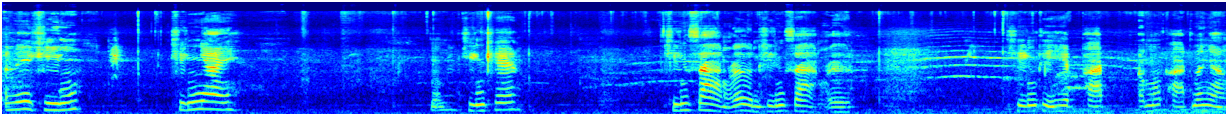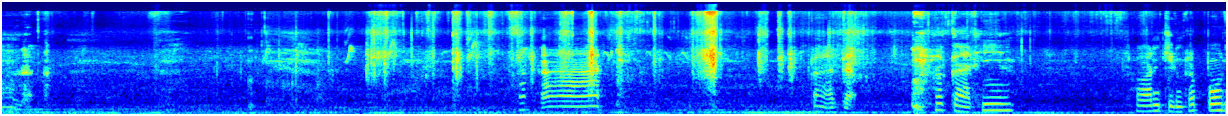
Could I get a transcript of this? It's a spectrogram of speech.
อันนี้ขิง ขิงใหญ่ขิงแข้งขิงสร้างเออขิงสร้างเออ ขิงที่เฮ็ดพัด เอามาพัดมาหยังล่ะผักกาดกาดกะผักกาดหินถอนกินกระปุน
